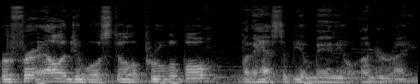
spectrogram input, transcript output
Refer eligible is still approvable, but it has to be a manual underwrite.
